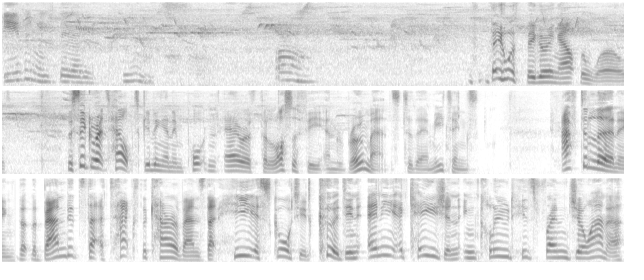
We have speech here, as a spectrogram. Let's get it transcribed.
even if they are a prince. Oh. they were figuring out the world. The cigarettes helped, giving an important air of philosophy and romance to their meetings. After learning that the bandits that attacked the caravans that he escorted could, in any occasion, include his friend Joanna,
